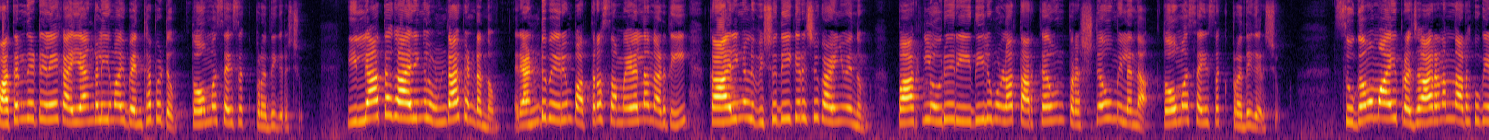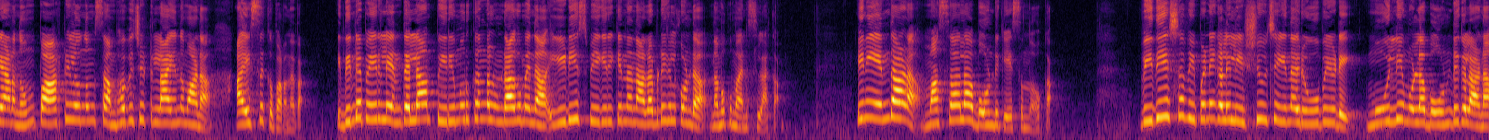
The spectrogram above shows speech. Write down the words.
പത്തനംതിട്ടയിലെ കയ്യാങ്കളിയുമായി ബന്ധപ്പെട്ടും തോമസ് ഐസക് പ്രതികരിച്ചു. ഇല്ലാത്ത കാര്യങ്ങൾ ഉണ്ടാക്കണ്ടെന്നും രണ്ടുപേരും പത്രസമ്മേളനം നടത്തി കാര്യങ്ങൾ വിശദീകരിച്ചു കഴിഞ്ഞുവെന്നും പാർട്ടിയിൽ ഒരു രീതിയിലുമുള്ള തർക്കവും പ്രശ്നവുമില്ലെന്ന് തോമസ് ഐസക് പ്രതികരിച്ചു. സുഗമമായി പ്രചാരണം നടക്കുകയാണെന്നും പാർട്ടിയിലൊന്നും സംഭവിച്ചിട്ടില്ല എന്നുമാണ് ഐസക് പറഞ്ഞത്. ഇതിന്റെ പേരിൽ എന്തെല്ലാം പിരിമുറുക്കങ്ങൾ ഉണ്ടാകുമെന്ന് ഇ ഡി സ്വീകരിക്കുന്ന നടപടികൾ കൊണ്ട് നമുക്ക് മനസ്സിലാക്കാം. ഇനി എന്താണ് മസാല ബോണ്ട് കേസെന്ന് നോക്കാം. വിദേശ വിപണികളിൽ ഇഷ്യൂ ചെയ്യുന്ന രൂപയുടെ മൂല്യമുള്ള ബോണ്ടുകളാണ്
